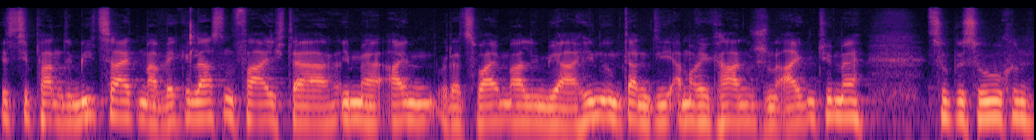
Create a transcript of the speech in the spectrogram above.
jetzt die Pandemiezeit mal weggelassen, fahre ich da immer ein oder zweimal im Jahr hin, um dann die amerikanischen Eigentümer zu besuchen.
